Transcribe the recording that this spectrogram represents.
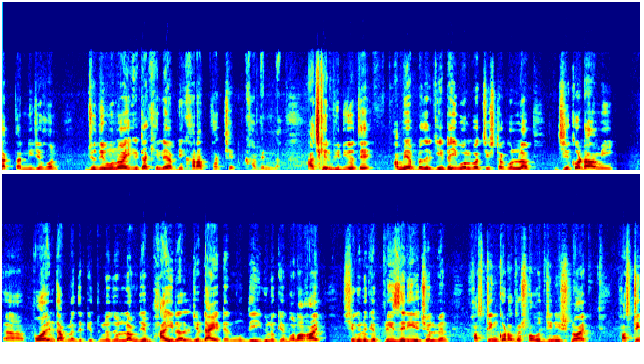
ডাক্তার নিজে হন, যদি মনে হয় এটা খেলে আপনি খারাপ থাকছেন, খাবেন না। আজকের ভিডিওতে আমি আপনাদেরকে এটাই বলবার চেষ্টা করলাম, যে কটা আমি পয়েন্ট আপনাদেরকে তুলে ধরলাম যে ভাইরাল যে ডায়েটের মধ্যে এইগুলোকে বলা হয়, সেগুলোকে প্লিজ এড়িয়ে চলবেন। ফাস্টিং করা তো সহজ জিনিস নয়। ফাস্টিং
